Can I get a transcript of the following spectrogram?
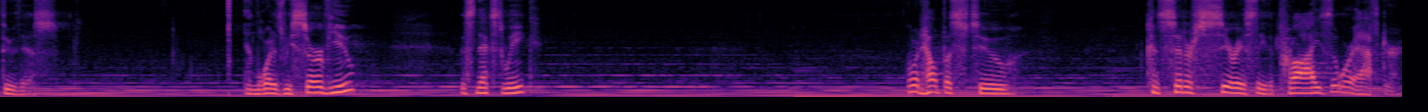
through this. And Lord, as we serve you this next week, Lord, help us to consider seriously the prize that we're after,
